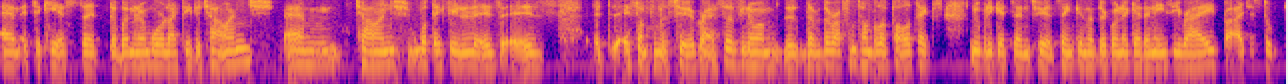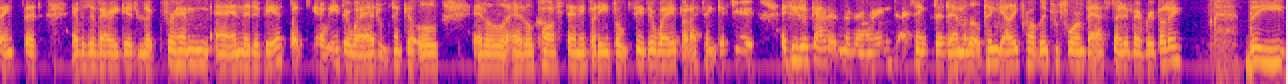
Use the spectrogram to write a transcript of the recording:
um, it's a case that the women are more likely to challenge um, challenge what they feel is is is something that's too aggressive. You know, um, the, the, the rough and tumble of politics, nobody gets into it thinking that they're going to get an easy ride. But I just don't think that it was a very good look for him uh, in the debate. But you know, either way, I don't think it'll it'll it'll cost anybody votes either way. But I think if you if you look at it in the round, I think that um, Little probably performed best out of everybody. The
